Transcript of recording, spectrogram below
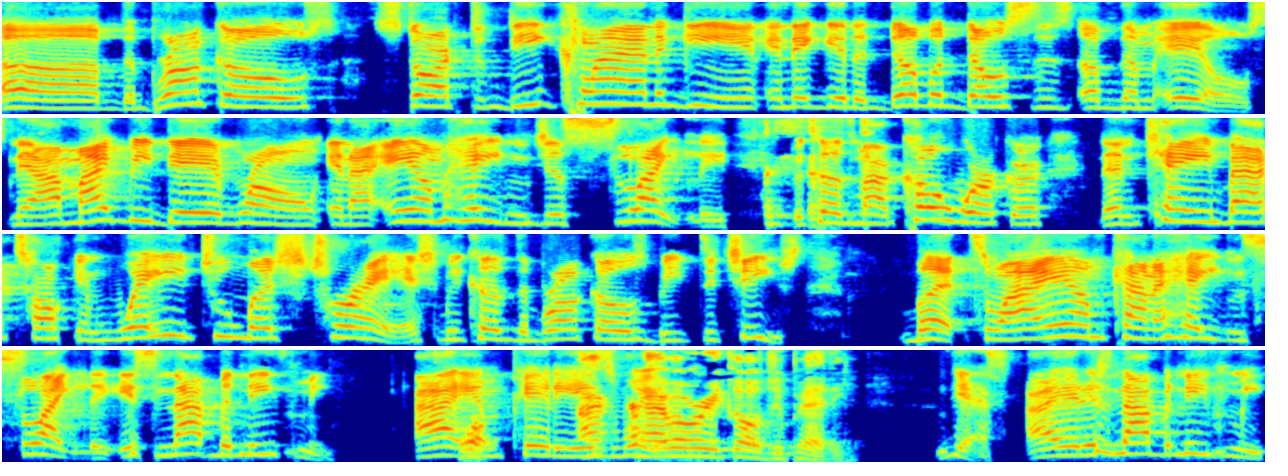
uh the Broncos start to decline again and they get a double doses of them L's. Now I might be dead wrong and I am hating just slightly because my coworker then came back talking way too much trash because the Broncos beat the Chiefs. But so I am kind of hating slightly. It's not beneath me. I Well, am petty I, as I well. have already called you petty. Yes, I, it is not beneath me,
